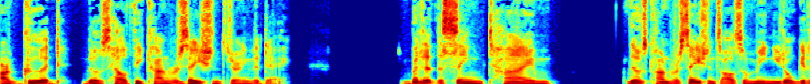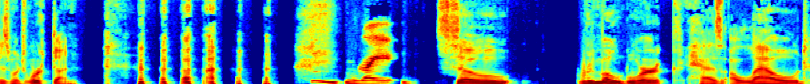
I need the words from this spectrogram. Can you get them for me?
are good, those healthy mm-hmm. conversations during the day. But at the same time, those conversations also mean you don't get as much work done. Right. so remote work has allowed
